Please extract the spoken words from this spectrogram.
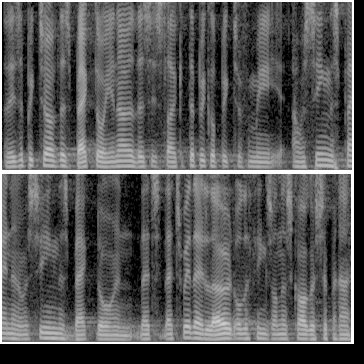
There's a picture of this back door. You know, this is like a typical picture for me. I was seeing this plane and I was seeing this back door, and that's that's where they load all the things on this cargo ship. And I,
